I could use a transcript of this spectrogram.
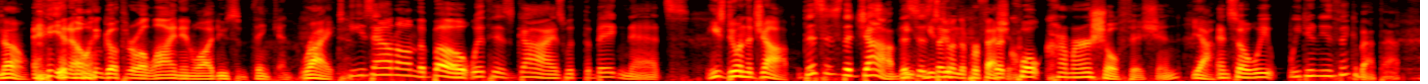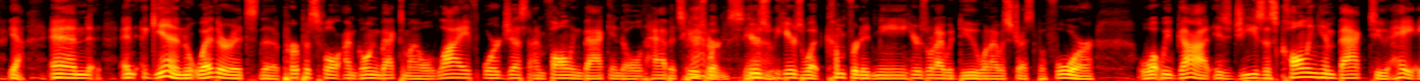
No, you know, and go throw a line in while I do some thinking. right. He's out on the boat with his guys with the big nets. He's doing the job. This is the job. This He- is he's the, doing the profession. The quote commercial fishing. Yeah. And so we we do need to think about that. Yeah, and and again, whether it's the purposeful, I'm going back to my old life, or just I'm falling back into old habits. Here's Patterns, what here's yeah. here's what comforted me. Here's what I would do when I was stressed before. What we've got is Jesus calling him back to, "Hey,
